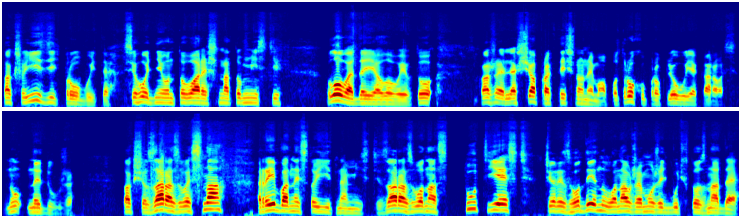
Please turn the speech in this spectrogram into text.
Так що їздіть, пробуйте. Сьогодні он товариш на тому місці лове, де я ловив, то каже, ляща практично нема. Потроху прокльовує карась. Ну, не дуже. Так що зараз весна, риба не стоїть на місці. Зараз вона тут є, через годину вона вже може бути хто знаде.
